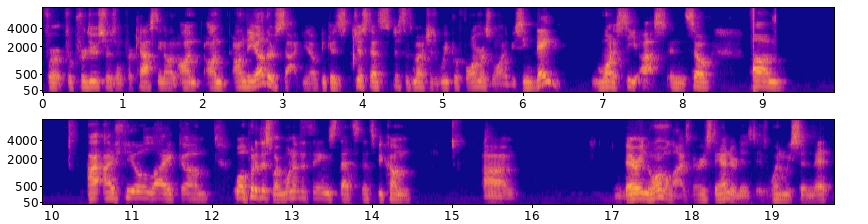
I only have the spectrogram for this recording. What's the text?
for for producers and for casting on on on on the other side you know because just as just as much as we performers want to be seen they want to see us. And so um i i feel like um well put it this way one of the things that's that's become um very normalized very standard is is when we submit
